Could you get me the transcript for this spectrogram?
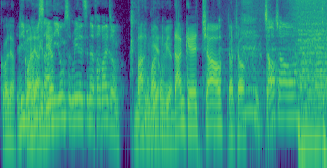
Kolja. Liebe Kolja. Grüße an die Jungs und Mädels in der Verwaltung. Machen wir. Machen wir. Danke, ciao. Ciao, ciao. Ciao, ciao.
